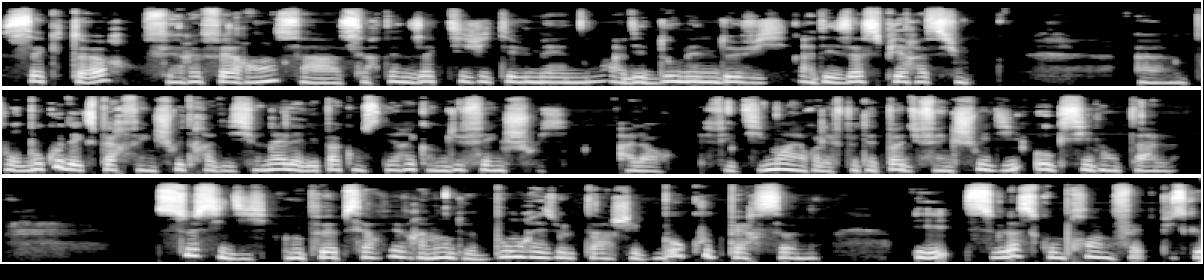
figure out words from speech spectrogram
secteur fait référence à certaines activités humaines, à des domaines de vie, à des aspirations. Euh, pour beaucoup d'experts feng shui traditionnels, elle n'est pas considérée comme du feng shui. Alors, effectivement, elle relève peut-être pas du feng shui dit occidental. Ceci dit, on peut observer vraiment de bons résultats chez beaucoup de personnes. Et cela se comprend en fait, puisque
